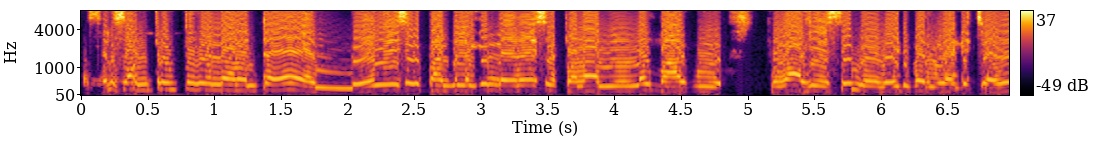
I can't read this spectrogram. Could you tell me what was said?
అసలు సంతృప్తిగా ఉన్నారంటే మేము వేసిన పంటలకి మేము వేసే పొలాలలో మాకు పొగాకు వేస్తే మేము వేటి పనులు పండించాము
